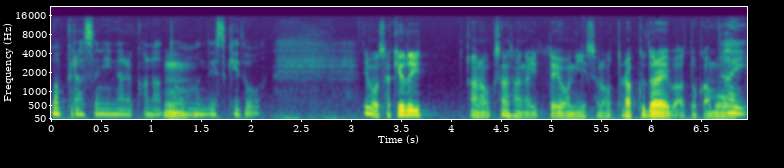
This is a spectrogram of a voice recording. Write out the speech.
まあ、プラスになるかなと思うんですけど、うん、でも先ほどあの草野さんが言ったようにそのトラックドライバーとかも、はい、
